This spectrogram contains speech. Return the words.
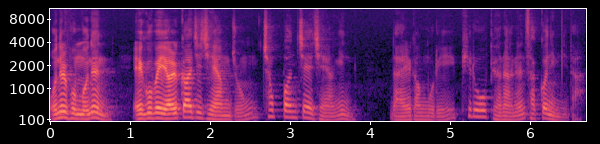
오늘 본문은 애굽의 열 가지 재앙 중 첫 번째 재앙인 나일강 물이 피로 변하는 사건입니다.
